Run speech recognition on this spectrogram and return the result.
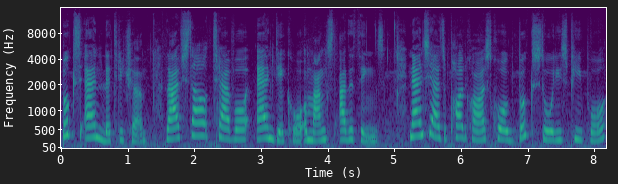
books and literature, lifestyle, travel, and decor, amongst other things. Nancy has a podcast called Book Stories People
